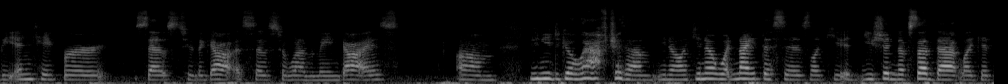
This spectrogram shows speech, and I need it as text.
the innkeeper says to the guy says to one of the main guys, um, "You need to go after them. You know, like you know what night this is. Like you you shouldn't have said that. Like it."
